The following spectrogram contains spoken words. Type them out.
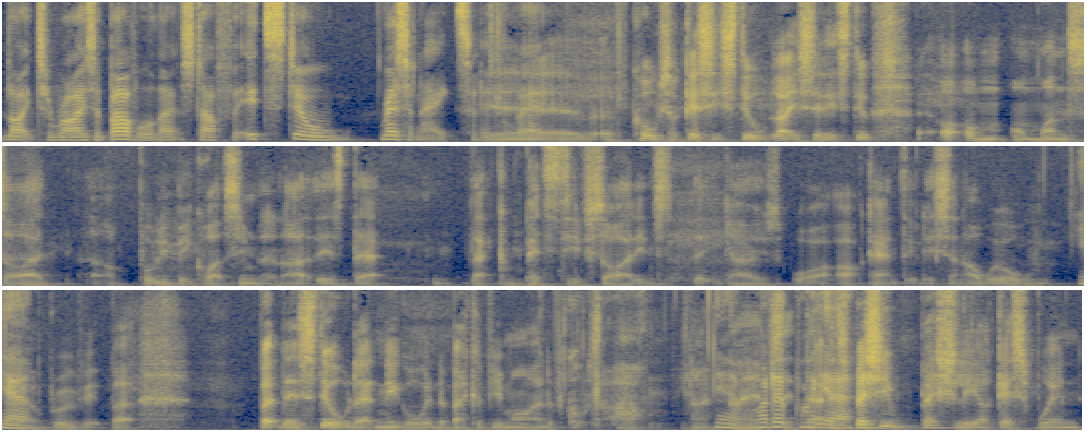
like to rise above all that stuff, it still resonates a little bit. Of course. I guess it's still, like you said, it's still on, on one side. Probably be quite similar. Like, there's that that competitive side in, that goes, well, I can't do this, and I will Yeah. improve it. But but there's still that niggle in the back of your mind, of course. Oh, you know, Yeah, said that. yeah. Especially, especially, I guess when,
